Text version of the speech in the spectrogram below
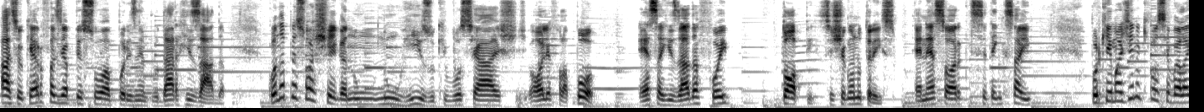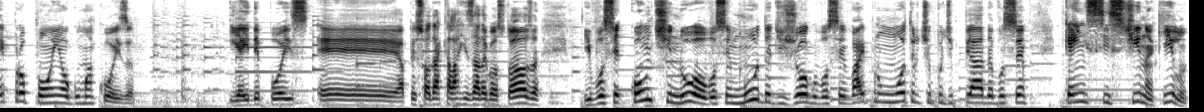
Ah, se eu quero fazer a pessoa, por exemplo, dar risada. Quando a pessoa chega num, num riso que você acha, olha e fala, pô, essa risada foi top, você chegou no 3. É nessa hora que você tem que sair. Porque imagina que você vai lá e propõe alguma coisa e aí depois é, a pessoa dá aquela risada gostosa e você continua ou você muda de jogo, você vai para um outro tipo de piada, você quer insistir naquilo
